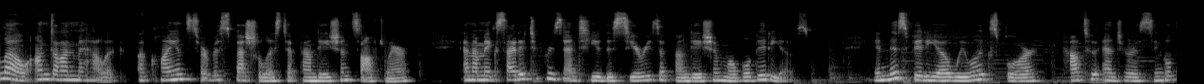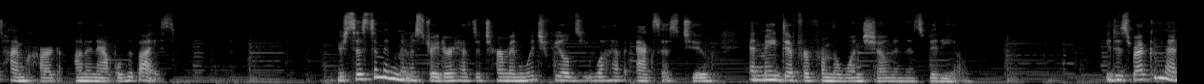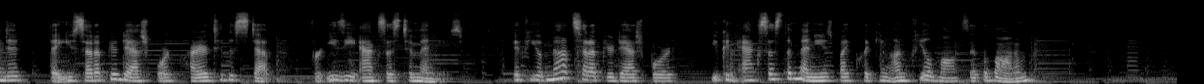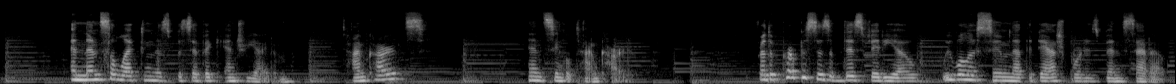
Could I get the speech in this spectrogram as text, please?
Hello, I'm Don Mihalik, a client service specialist at Foundation Software, and I'm excited to present to you this series of Foundation mobile videos. In this video, we will explore how to enter a single time card on an Apple device. Your system administrator has determined which fields you will have access to and may differ from the ones shown in this video. It is recommended that you set up your dashboard prior to this step for easy access to menus. If you have not set up your dashboard, you can access the menus by clicking on field logs at the bottom and then selecting the specific entry item, time cards and single time card. For the purposes of this video, we will assume that the dashboard has been set up.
